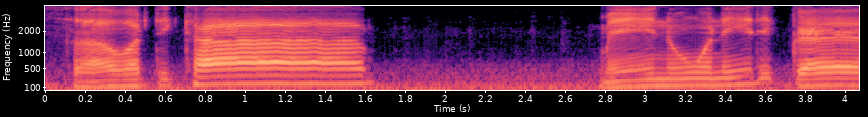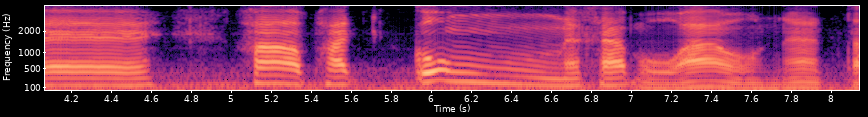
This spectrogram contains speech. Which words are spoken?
สวัสดีครับ เมนูวันนี้ได้แก่ข้าวผัดกุ้งนะครับโอ้ว้าวหน้าต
